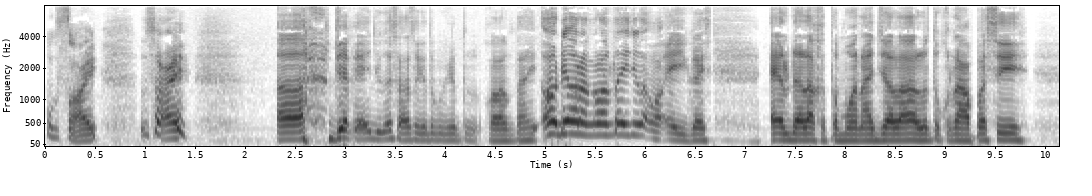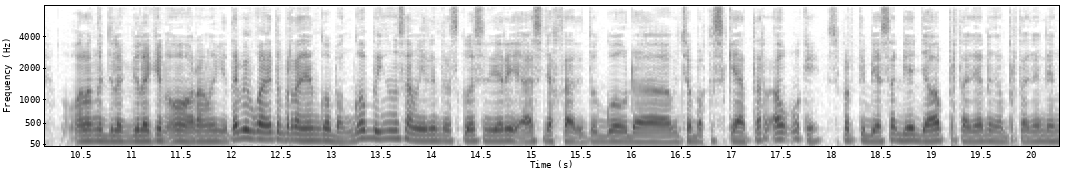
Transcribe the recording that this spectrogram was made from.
I'm sorry. I'm sorry. Uh, dia kayak juga salah satu begitu kolam tahi oh dia orang kolam tahi juga. Wah oh, eh you guys eh udahlah ketemuan aja lah. Lo tuh kenapa sih? Malah ngejelek-jelekin orang lagi. Tapi bukan itu pertanyaan gue bang. Gue bingung sama identitas gue sendiri uh, sejak saat itu gue udah mencoba ke psikiater. Oh oke. Okay. seperti biasa dia jawab pertanyaan dengan pertanyaan yang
